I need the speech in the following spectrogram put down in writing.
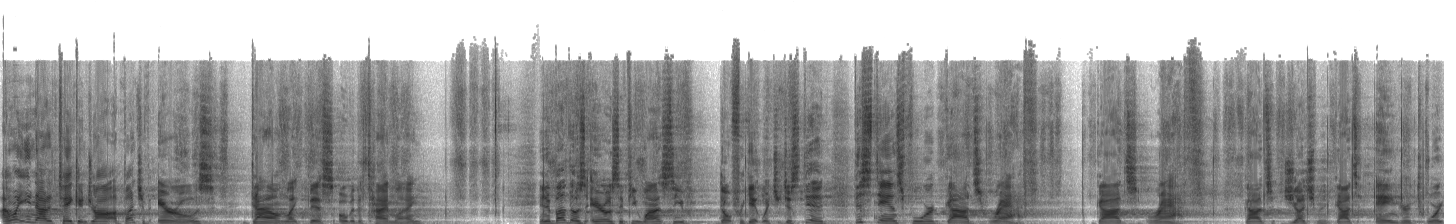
I want you now to take and draw a bunch of arrows down like this over the timeline. And above those arrows, if you want, so you don't forget what you just did, this stands for God's wrath. God's wrath. God's judgment, God's anger toward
